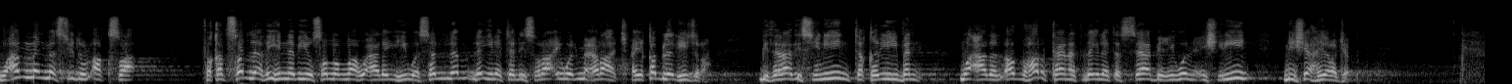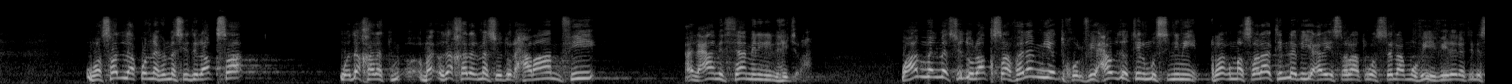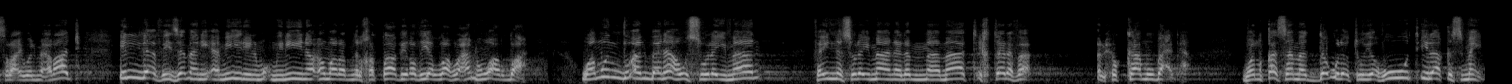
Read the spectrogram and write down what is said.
وأما المسجد الأقصى فقد صلى فيه النبي صلى الله عليه وسلم ليلة الإسراء والمعراج أي قبل الهجرة بثلاث سنين تقريبا. وعلى الأظهر كانت ليلة السابع والعشرين من شهر رجب. وصلى قلنا في المسجد الأقصى ودخلت ودخل المسجد الحرام في العام الثامن للهجرة. وأما المسجد الأقصى فلم يدخل في حوزة المسلمين رغم صلاة النبي عليه الصلاة والسلام فيه في ليلة الإسراء والمعراج إلا في زمن أمير المؤمنين عمر بن الخطاب رضي الله عنه وأرضاه. ومنذ أن بناه سليمان فإن سليمان لما مات اختلف الحكام بعده وانقسمت دولة يهود إلى قسمين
